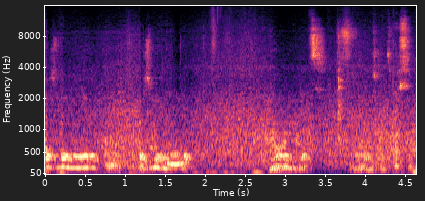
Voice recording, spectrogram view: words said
Пожми мені руку, пожми мені руку. Молодець. Спасибо.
